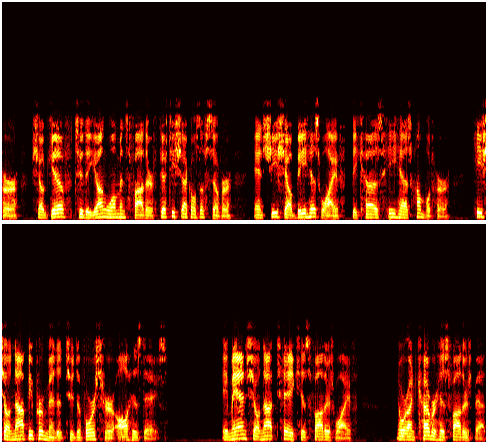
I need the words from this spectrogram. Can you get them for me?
her shall give to the young woman's father fifty shekels of silver, and she shall be his wife, because he has humbled her. He shall not be permitted to divorce her all his days. A man shall not take his father's wife, nor uncover his father's bed.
